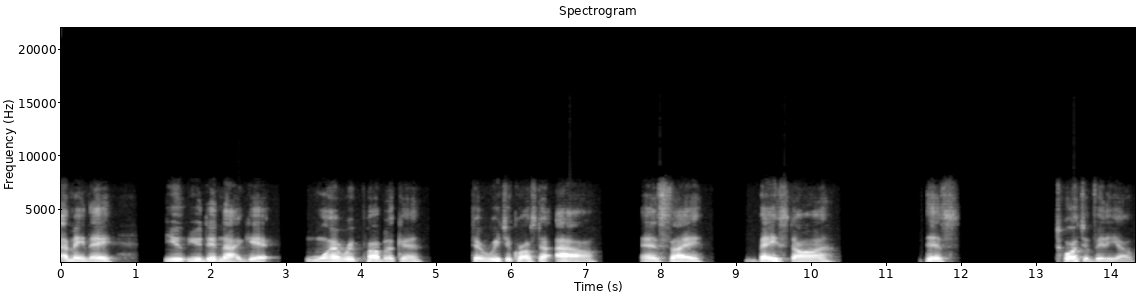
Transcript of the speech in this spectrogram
I mean, they you you did not get one Republican to reach across the aisle and say, based on this torture video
